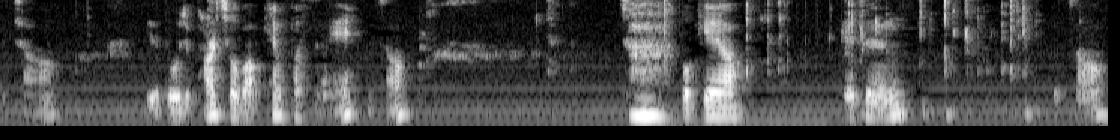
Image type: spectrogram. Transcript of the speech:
그쵸? Those parts of our campus네. 그쵸? 자, 볼게요. 대은 그쵸?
